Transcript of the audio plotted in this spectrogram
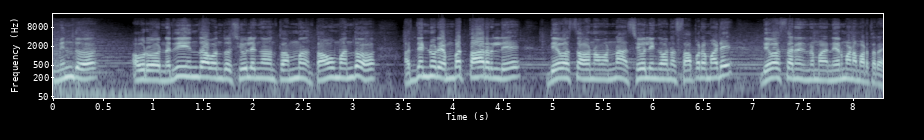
ಮಿಂದು ಅವರು ನದಿಯಿಂದ ಒಂದು ಶಿವಲಿಂಗವನ್ನು ತಮ್ಮ ಬಂದು ಹದಿನೆಂಟುನೂರ ಎಂಬತ್ತಾರರಲ್ಲಿ ದೇವಸ್ಥಾನವನ್ನು, ಶಿವಲಿಂಗವನ್ನು ಸ್ಥಾಪನೆ ಮಾಡಿ ದೇವಸ್ಥಾನ ನಿರ್ಮಾ, ನಿರ್ಮಾಣ ಮಾಡ್ತಾರೆ.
